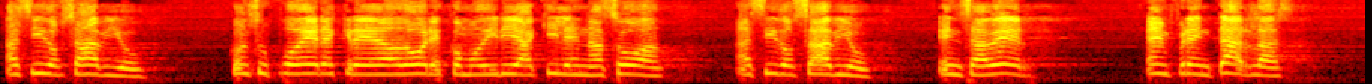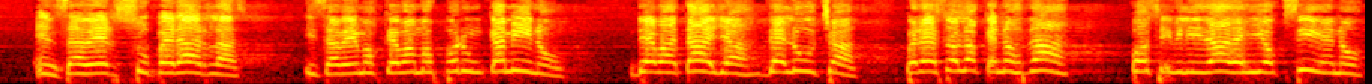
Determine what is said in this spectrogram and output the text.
ha sido sabio, con sus poderes creadores, como diría Aquiles Nazoa, ha sido sabio en saber enfrentarlas, en saber superarlas. Y sabemos que vamos por un camino de batalla, de lucha, pero eso es lo que nos da posibilidades y oxígeno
